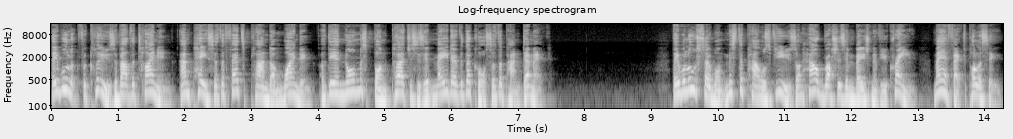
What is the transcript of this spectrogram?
They will look for clues about the timing and pace of the Fed's planned unwinding of the enormous bond purchases it made over the course of the pandemic. They will also want Mr. Powell's views on how Russia's invasion of Ukraine may affect policy.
